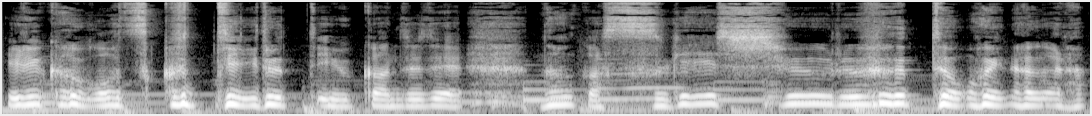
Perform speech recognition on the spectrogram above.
ゆりかごを作っているっていう感じでなんかすげえシュールって思いながら。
